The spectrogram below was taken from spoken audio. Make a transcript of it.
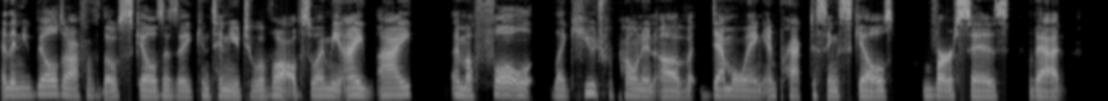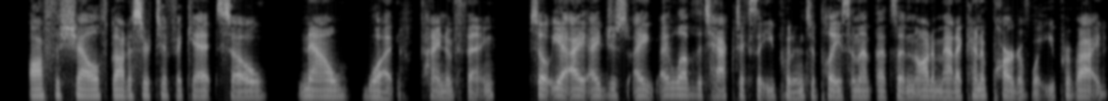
And then you build off of those skills as they continue to evolve. So, I mean, I, I am a full, like, huge proponent of demoing and practicing skills versus that off the shelf, got a certificate. So now what kind of thing. So yeah, I, I just I, I love the tactics that you put into place and that that's an automatic kind of part of what you provide.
